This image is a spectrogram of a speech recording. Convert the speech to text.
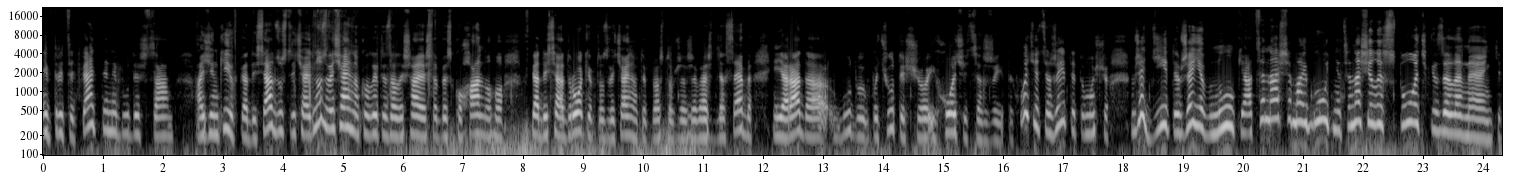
І в 35 ти не будеш сам, а жінки в 50 зустрічають. Ну, звичайно, коли ти залишаєшся без коханого в 50 років, то звичайно ти просто вже живеш для себе. І я рада буду почути, що і хочеться жити. Хочеться жити, тому що вже діти, вже є внуки, а це наше майбутнє, це наші листочки зелененькі.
